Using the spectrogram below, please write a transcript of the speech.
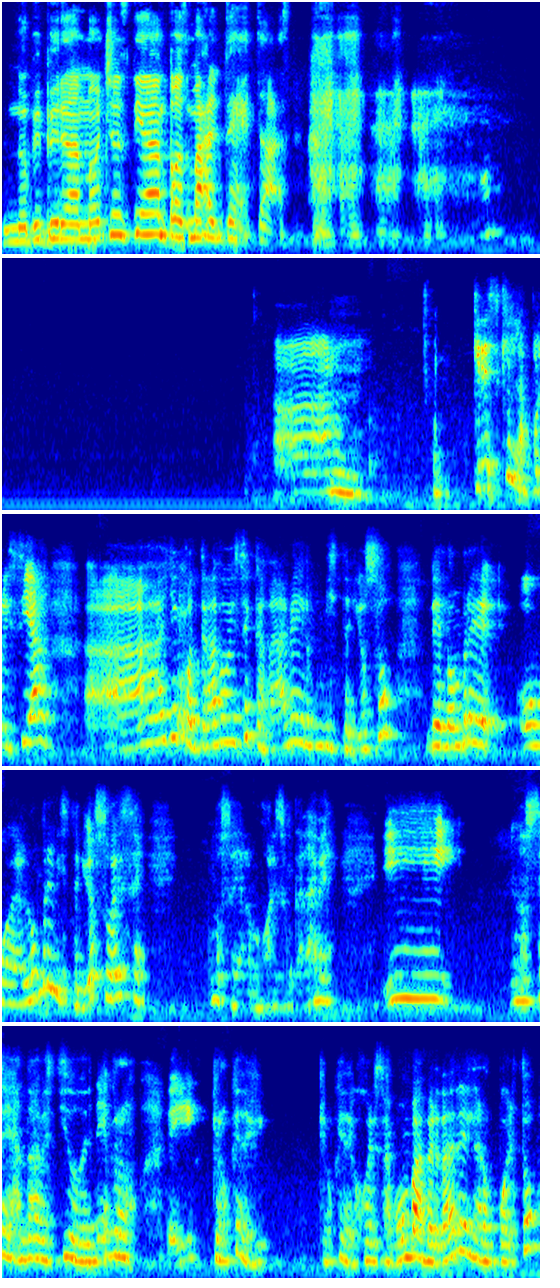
No vivirán muchos tiempos, malditas. Ah, ¿Crees que la policía ah, haya encontrado ese cadáver misterioso del hombre o al hombre misterioso ese? No sé, a lo mejor es un cadáver. Y no sé, anda vestido de negro. Y creo que, creo que dejó esa bomba, ¿verdad? En el aeropuerto.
